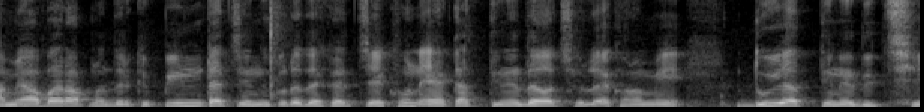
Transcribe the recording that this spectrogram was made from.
আমি আবার আপনাদেরকে পিনটা চেঞ্জ করে দেখাচ্ছি এখন, এক আর তিনে দেওয়া ছিল, এখন আমি দুই আর তিনে দিচ্ছি।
